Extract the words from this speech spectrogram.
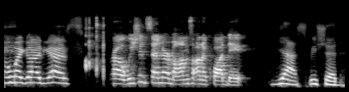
oh my god, yes. bro. We should send our moms on a quad date. Yes, we should.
